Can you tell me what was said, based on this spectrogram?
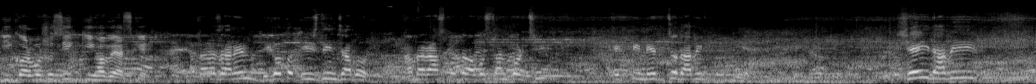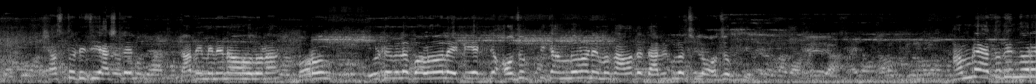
কি কর্মসূচি কি হবে আজকে? আপনারা জানেন বিগত বিশ দিন যাবৎ আমরা রাজপথে অবস্থান করছি একটি ন্যায্য দাবি নিয়ে। সেই দাবি স্বাস্থ্য ডিজি আসলেন, দাবি মেনে নেওয়া হলো না। বরং উল্টে বেলে বলা হলো, এটি একটি অযৌক্তিক আন্দোলন এবং আমাদের দাবিগুলো ছিল অযৌক্তিক। আমরা এতদিন ধরে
